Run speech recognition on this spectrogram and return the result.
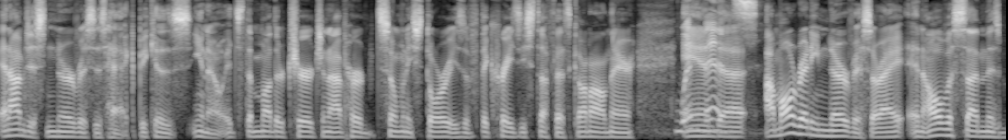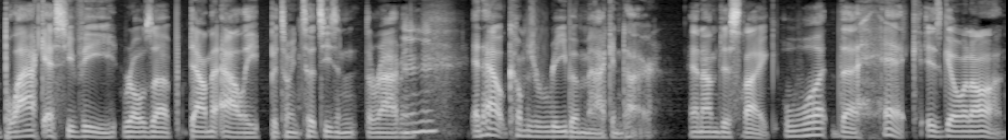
and I'm just nervous as heck because, you know, it's the mother church and I've heard so many stories of the crazy stuff that's gone on there. With and Uh, I'm already nervous, all right? And all of a sudden this black SUV rolls up down the alley between Tootsie's and the Ryman. Mm-hmm. And out comes Reba McEntire. And I'm just like, what the heck is going on?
